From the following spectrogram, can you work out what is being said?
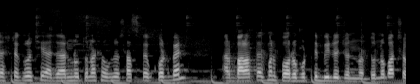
চেষ্টা করছি, আর যারা নতুন আসে অবশ্যই সাবস্ক্রাইব করবেন। আর ভালো থাকবেন পরবর্তী ভিডিওর জন্য। ধন্যবাদ সকল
